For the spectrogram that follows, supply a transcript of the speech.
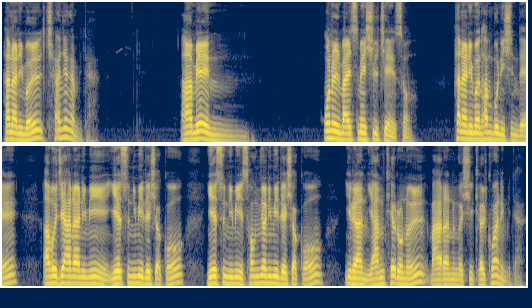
하나님을 찬양합니다. 아멘. 오늘 말씀의 실제에서 하나님은 한 분이신데 아버지 하나님이 예수님이 되셨고 예수님이 성령님이 되셨고 이러한 양태론을 말하는 것이 결코 아닙니다.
